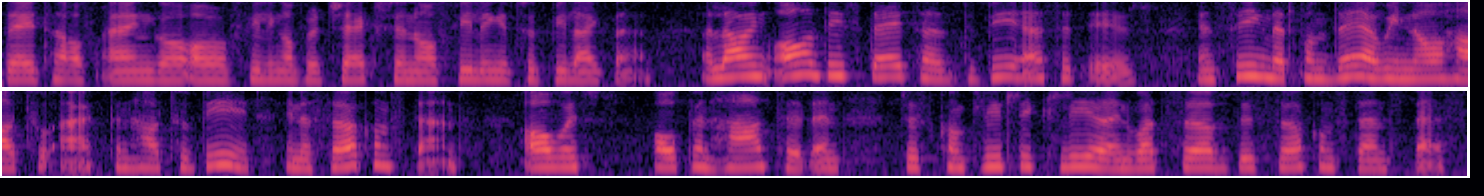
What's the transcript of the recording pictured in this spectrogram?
data of anger or feeling of rejection or feeling it should be like that. Allowing all these data to be as it is and seeing that from there we know how to act and how to be in a circumstance, always open-hearted and just completely clear in what serves this circumstance best.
